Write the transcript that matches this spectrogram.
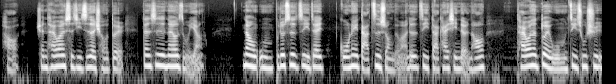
好全台湾十几支的球队。但是那又怎么样？那我们不就是自己在国内打自爽的嘛？就是自己打开心的。然后台湾的队伍，我们自己出去，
